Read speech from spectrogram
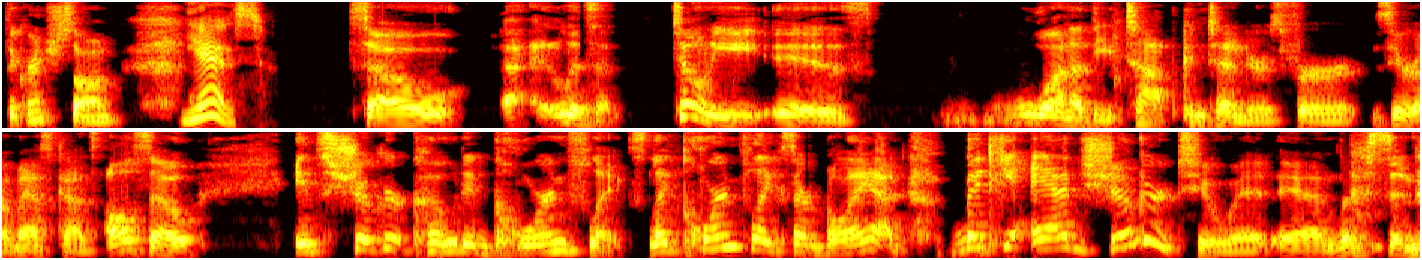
the Grinch song. Yes. So, uh, listen, Tony is one of the top contenders for cereal mascots. Also, it's sugar coated cornflakes. Like cornflakes are bland, but you add sugar to it, and listen,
